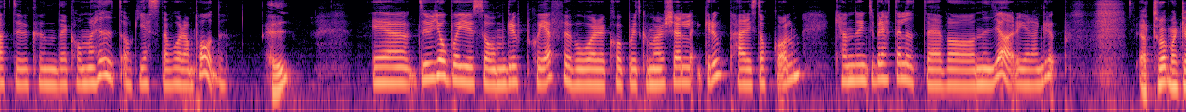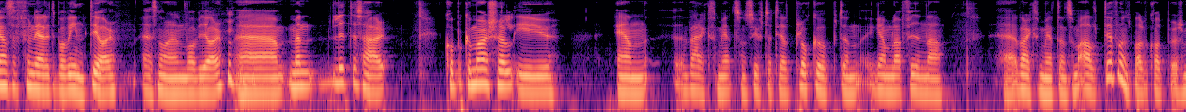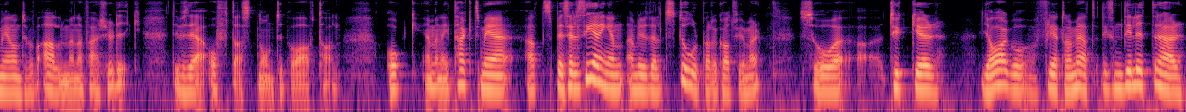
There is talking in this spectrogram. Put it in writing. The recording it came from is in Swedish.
Att du kunde komma hit och gästa våran podd. Hej. Eh, Du jobbar ju som gruppchef för vår Corporate Commercial-grupp här i Stockholm. Kan du inte berätta lite vad ni gör i er grupp? Jag tror att man kanske fundera lite på vad vi inte gör, eh, snarare än vad vi gör. eh, men lite så här, Corporate Commercial är ju en verksamhet som syftar till att plocka upp den gamla fina Eh, verksamheten som alltid har funnits på advokatbyråer som är någon typ av allmän affärsjuridik. Det vill säga oftast någon typ av avtal. Och jag menar, i takt med att specialiseringen har blivit väldigt stor på advokatfirmor så eh, tycker jag och flertalet med att liksom det är lite det här,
